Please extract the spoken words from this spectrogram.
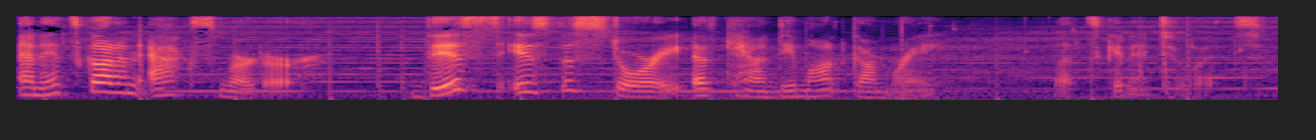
and it's got an axe murder. This is the story of Candy Montgomery. Let's get into it.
